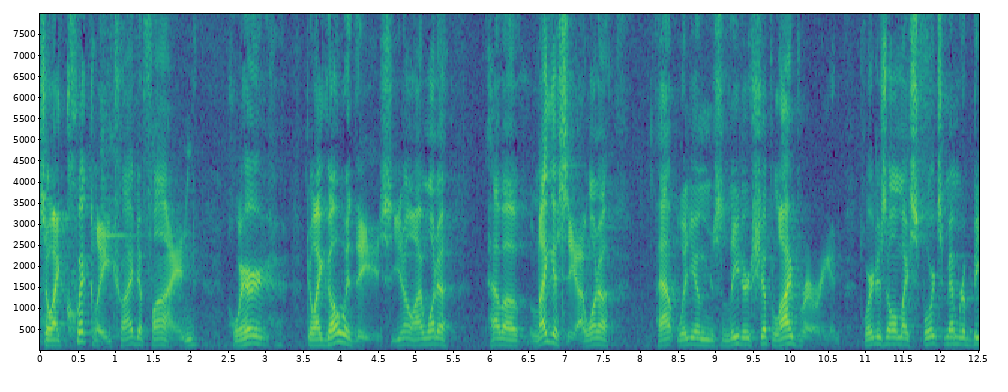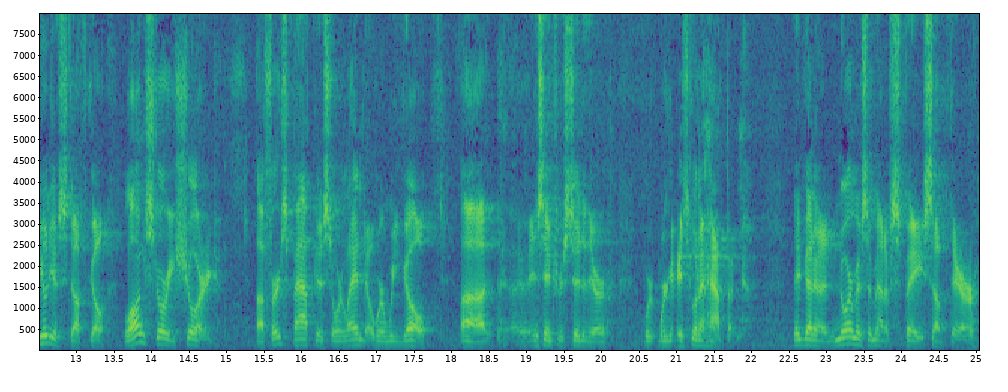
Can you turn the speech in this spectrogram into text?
So I quickly tried to find where do I go with these? You know, I want to have a legacy. I want to Pat Williams Leadership Library, and where does all my sports memorabilia stuff go? Long story short, uh, First Baptist Orlando, where we go, uh, is interested in we're, we're, it's going to happen. They've got an enormous amount of space up there,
